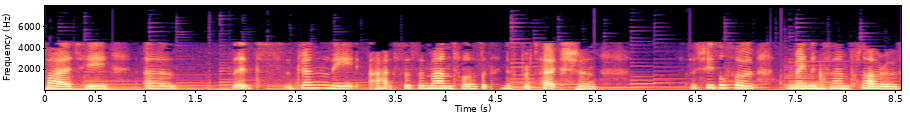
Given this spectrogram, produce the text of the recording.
piety, uh, it generally acts as a mantle, as a kind of protection. She's also a main exemplar of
